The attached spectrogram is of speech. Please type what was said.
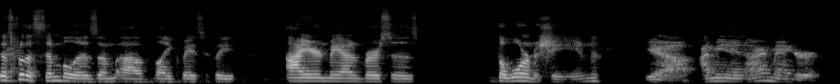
Just for the symbolism of like basically Iron Man versus the War Machine. Yeah, I mean, in Ironmonger,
